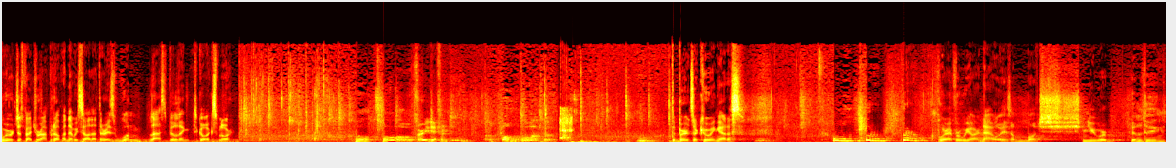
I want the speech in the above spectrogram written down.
We were just about to wrap it up and then we saw that there is one last building to go explore. Oh, oh, very different. Oh, what the? The birds are cooing at us. Wherever we are now is a much newer building.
